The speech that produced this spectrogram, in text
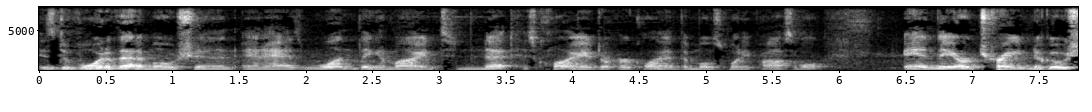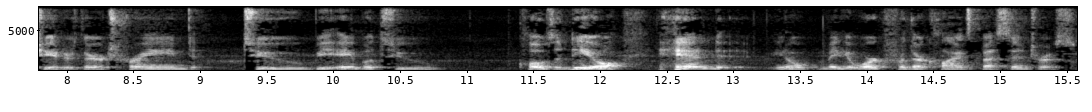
is devoid of that emotion and has one thing in mind to net his client or her client the most money possible. And they are trained negotiators. They're trained to be able to close a deal and you know make it work for their client's best interest.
